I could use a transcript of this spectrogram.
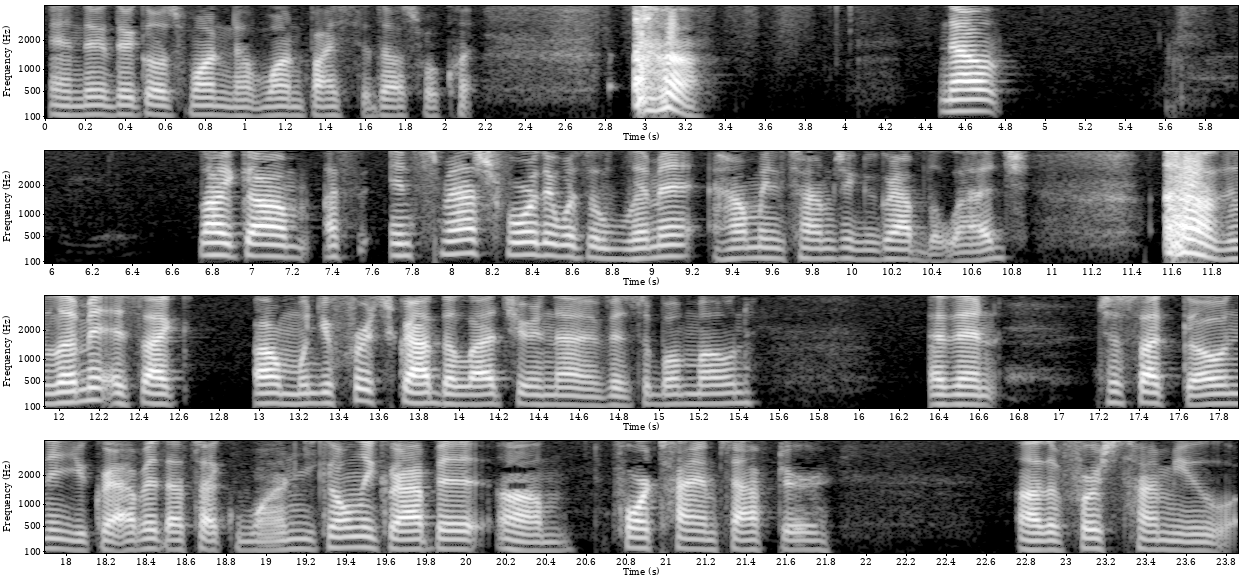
And there, there goes one. One bites the dust real quick. now, like um, in Smash Four, there was a limit how many times you can grab the ledge. the limit is like um when you first grab the ledge, you're in that invisible mode, and then just let go and then you grab it. That's like one. You can only grab it um four times after uh, the first time you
